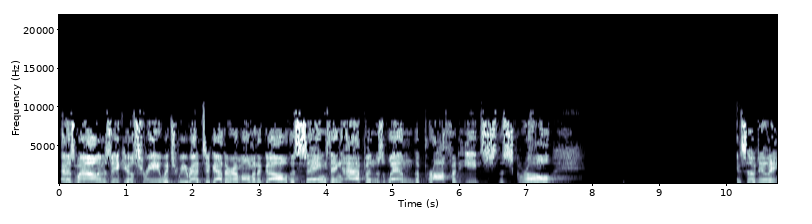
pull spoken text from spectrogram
And as well in Ezekiel 3, which we read together a moment ago, the same thing happens when the prophet eats the scroll. In so doing,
